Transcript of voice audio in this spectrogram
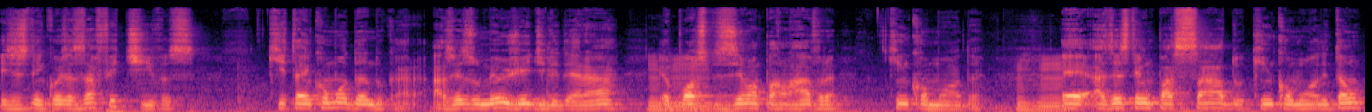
Existem coisas afetivas que tá incomodando o cara. Às vezes o meu jeito de liderar, eu posso dizer uma palavra que incomoda. É, às vezes tem um passado que incomoda. Então,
